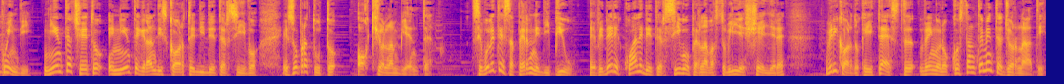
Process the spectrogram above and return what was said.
Quindi niente aceto e niente grandi scorte di detersivo e soprattutto occhio all'ambiente. Se volete saperne di più e vedere quale detersivo per lavastoviglie scegliere, Vi ricordo che i test vengono costantemente aggiornati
